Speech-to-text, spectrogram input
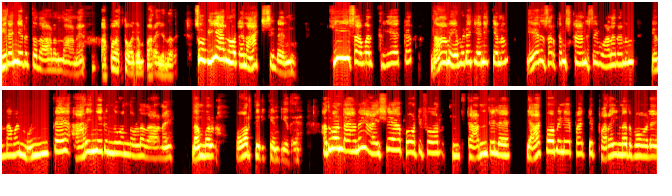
തിരഞ്ഞെടുത്തതാണെന്നാണ് അപ്പോസ്തോലും പറയുന്നത്. So we are not an accident he's our creator നാം എവിടെ ജനിക്കണം? ഏത് സർക്കംസ്റ്റാൻസിൽ വളരണം എന്നവൻ മുൻപേ അറിഞ്ഞിരുന്നു എന്നുള്ളതാണ് നമ്മൾ ഓർത്തിരിക്കേണ്ടത്. അതുകൊണ്ടാണ് ഐഷ്യ ഫോർട്ടി ഫോർ രണ്ടിലെ യാക്കോബിനെ പറ്റി പറയുന്നത് പോലെ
